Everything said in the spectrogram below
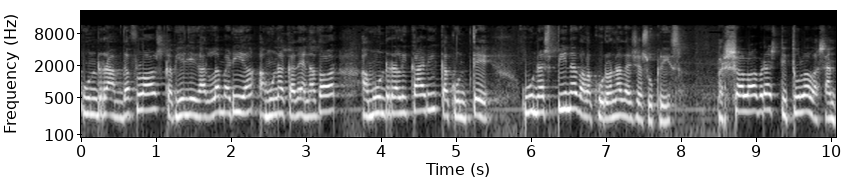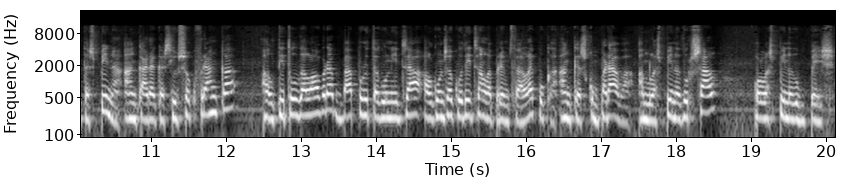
un ram de flors que havia lligat la Maria amb una cadena d'or amb un relicari que conté una espina de la corona de Jesucrist. Per això l'obra es titula La Santa Espina, encara que, si us soc franca, el títol de l'obra va protagonitzar alguns acudits en la premsa de l'època, en què es comparava amb l'espina dorsal o l'espina d'un peix.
